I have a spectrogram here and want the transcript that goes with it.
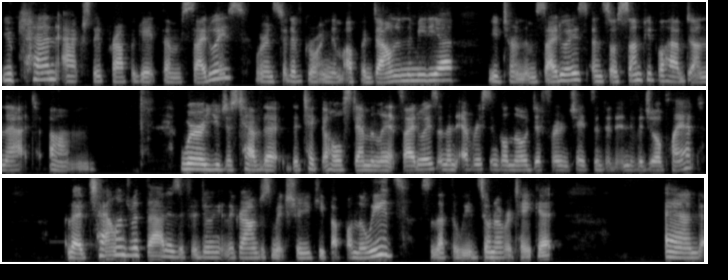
you can actually propagate them sideways where instead of growing them up and down in the media, you turn them sideways. And so some people have done that um, where you just have the, the take the whole stem and lay it sideways and then every single node differentiates into an individual plant. The challenge with that is if you're doing it in the ground, just make sure you keep up on the weeds so that the weeds don't overtake it. And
